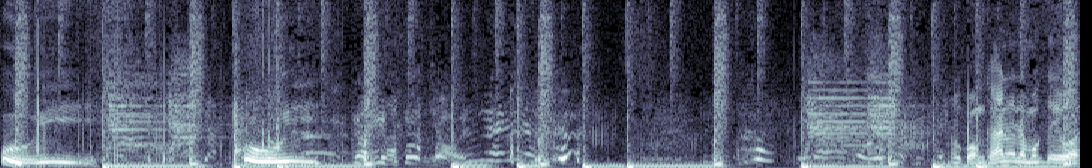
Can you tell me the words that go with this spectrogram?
ui ui Rồi còn cái nó đã mất tiêu rồi.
